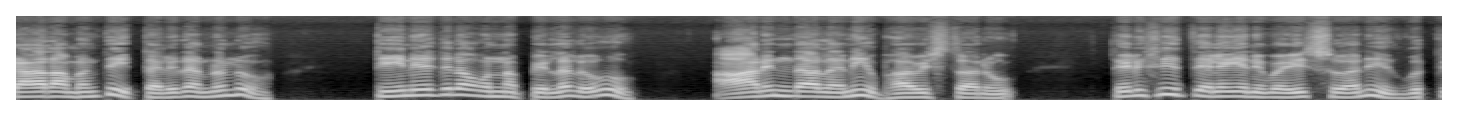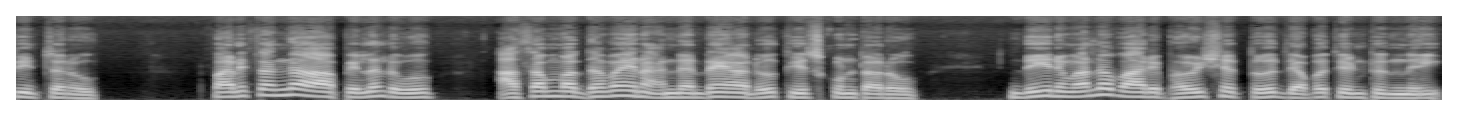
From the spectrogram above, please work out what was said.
చాలామంది తల్లిదండ్రులు టీనేజ్లో ఉన్న పిల్లలు ఆనందాలని భావిస్తారు. తెలిసి తెలియని వయస్సు అని గుర్తించరు. ఫలితంగా ఆ పిల్లలు అసంబద్ధమైన నిర్ణయాలు తీసుకుంటారు. దీనివల్ల వారి భవిష్యత్తు దెబ్బతింటుంది.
